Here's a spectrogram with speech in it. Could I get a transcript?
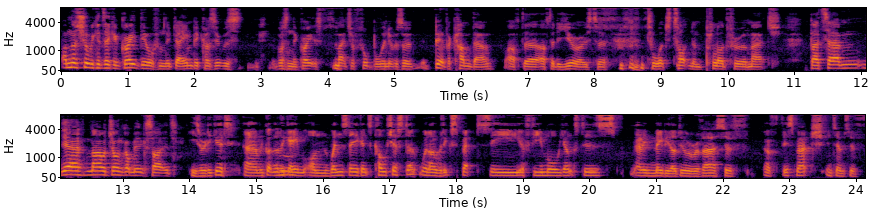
I'm not sure we can take a great deal from the game because it was it wasn't the greatest match of football, and it was a, a bit of a come down after after the Euros to to watch Tottenham plod through a match. But um, yeah, now John got me excited. He's really good. Um, we've got another mm. game on Wednesday against Colchester when I would expect to see a few more youngsters. I mean, maybe they'll do a reverse of of this match in terms of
